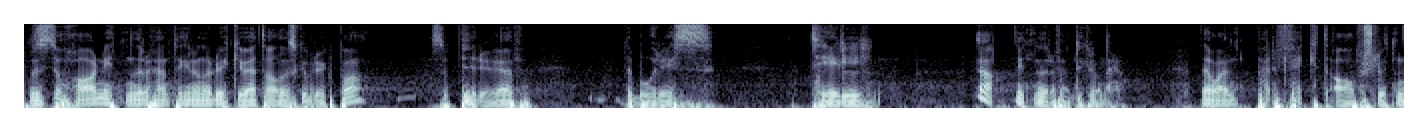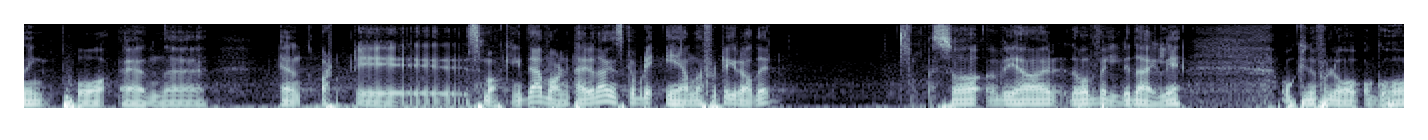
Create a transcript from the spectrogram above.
Så hvis du har 1950 kroner du ikke vet hva du skal bruke på, så prøv De Boris til ja, 1950 kroner. Det var en perfekt avslutning på en uh, en artig smaking. Det er varmt her i dag. Det skal bli 41 grader. Så vi har, det var veldig deilig å kunne få lov å gå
